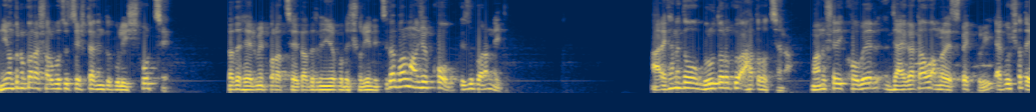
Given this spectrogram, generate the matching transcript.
নিয়ন্ত্রণ করার সর্বোচ্চ চেষ্টা কিন্তু পুলিশ করছে। তাদের হেলমেট পরাচ্ছে, তাদের নিরাপদে সরিয়ে নিচ্ছে তারপর মানুষের ক্ষোভ, কিছু করার নেই আর এখানে তো গুরুতর কেউ আহত হচ্ছে না। মানুষের এই ক্ষোভের জায়গাটাও আমরা রেসপেক্ট করি। একই সাথে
